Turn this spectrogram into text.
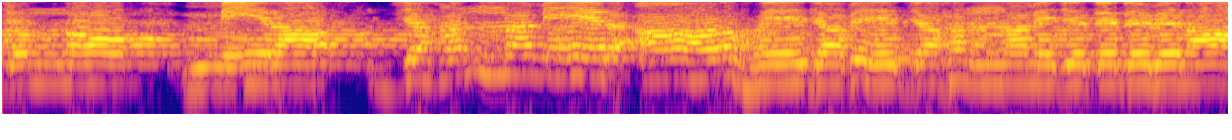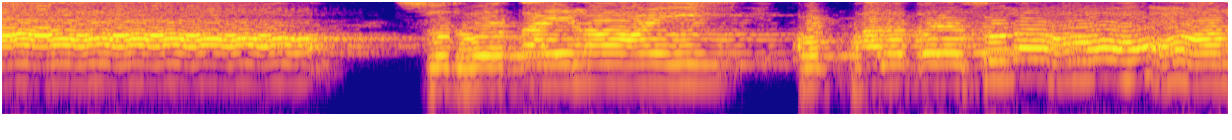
জন্য মেয়েরা জাহান নামের আর হয়ে যাবে জাহান নামে যেতে দেবে না। শুধু তাই নয় খুব ভালো করে শুনুন।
